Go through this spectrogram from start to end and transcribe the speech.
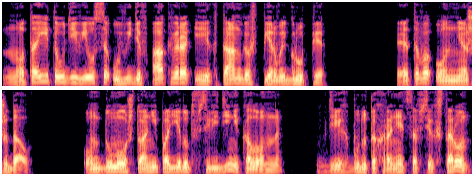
Но Таита удивился, увидев Аквера и Эктанга в первой группе. Этого он не ожидал. Он думал, что они поедут в середине колонны, где их будут охранять со всех сторон.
